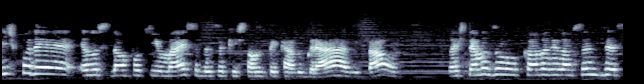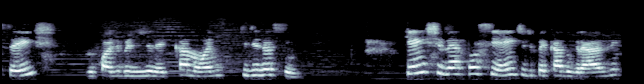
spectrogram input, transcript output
A gente poder elucidar um pouquinho mais sobre essa questão do pecado grave e tal, nós temos o cânone 916 do Código de Direito Canônico, que diz assim: Quem estiver consciente de pecado grave,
